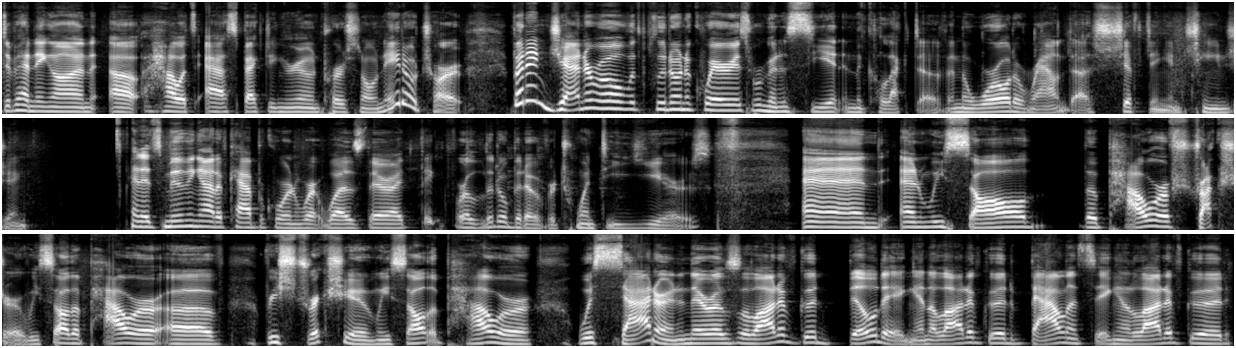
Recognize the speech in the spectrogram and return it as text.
depending on uh, how it's aspecting your own personal natal chart. But in general, with Pluto and Aquarius, we're going to see it in the collective, and the world around us, shifting and changing. And it's moving out of Capricorn, where it was there, I think, for a little bit over 20 years and and we saw the power of structure. We saw the power of restriction. We saw the power with Saturn. And there was a lot of good building and a lot of good balancing and a lot of good.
